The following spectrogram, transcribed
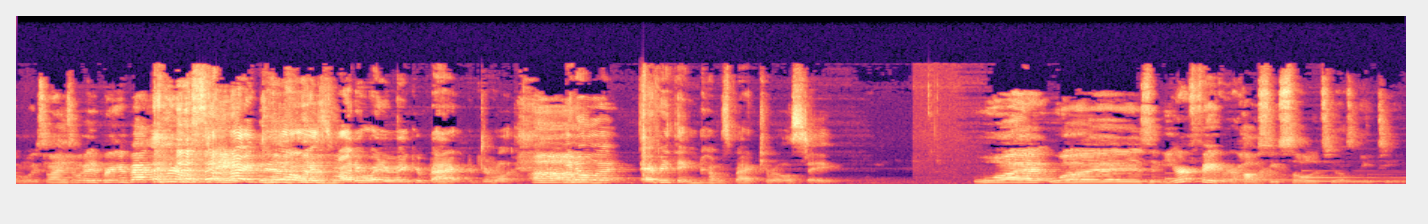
Always finds a way to bring it back to real estate. I do always find a way to make it back to real. Um, you know what? Everything comes back to real estate. What was your favorite house you sold in 2018?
